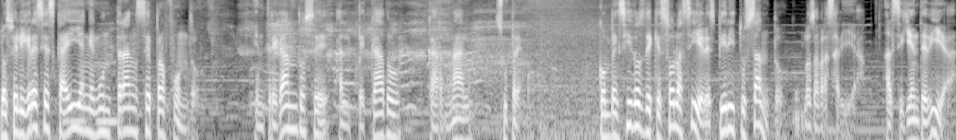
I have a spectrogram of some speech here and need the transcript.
los feligreses caían en un trance profundo, entregándose al pecado carnal supremo, convencidos de que sólo así el Espíritu Santo los abrazaría. Al siguiente día,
